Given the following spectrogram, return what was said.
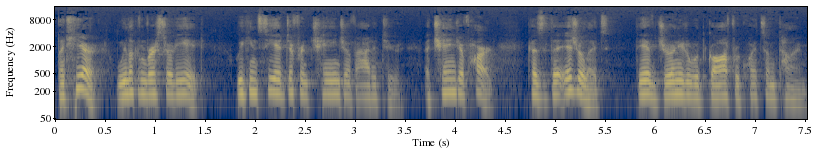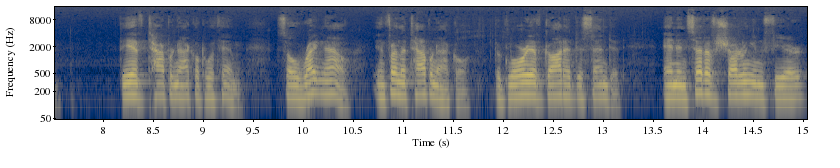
But here, when we look in verse 38, we can see a different change of attitude a change of heart. Because the Israelites, they have journeyed with God for quite some time. They have tabernacled with Him. So, right now, in front of the tabernacle, the glory of God had descended. And instead of shuddering in fear,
